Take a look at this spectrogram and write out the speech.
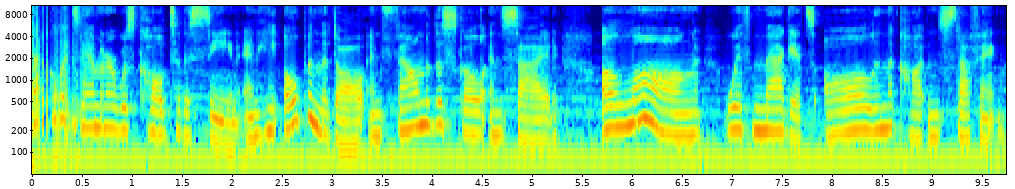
medical examiner was called to the scene and he opened the doll and found the skull inside, along with maggots all in the cotton stuffing.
